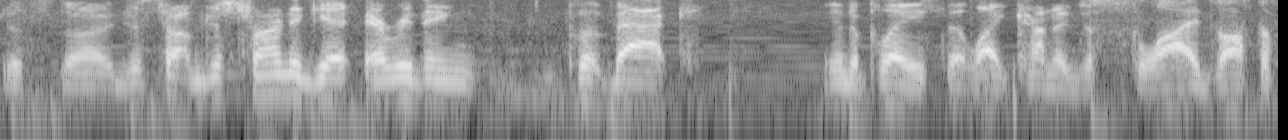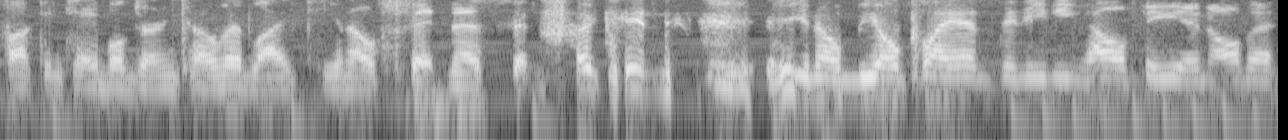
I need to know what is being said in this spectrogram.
Just, uh, just, I'm just trying to get everything put back into place that like kind of just slides off the fucking table during COVID, like you know, fitness and fucking, you know, meal plans and eating healthy and all the.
